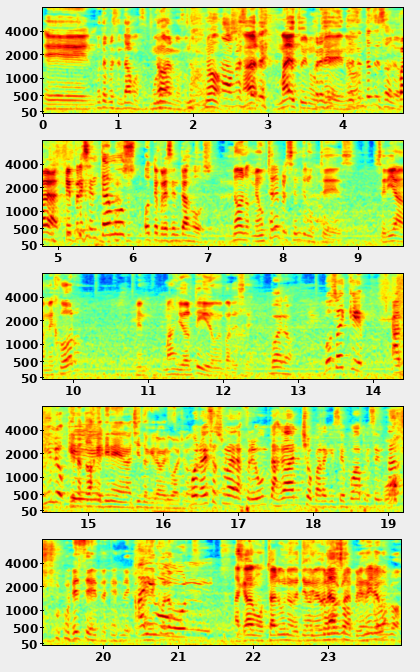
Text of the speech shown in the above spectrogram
Eh, No te presentamos. Muy No, mal nosotros. no, no. Ah, presentate. A ver, mal estuvieron Presen- ustedes, ¿no? Presentate solo. Pará, ¿te presentamos o te presentás vos? no, no, me gustaría que presenten ustedes. Sería mejor, me- más divertido, me parece. Bueno, vos sabés que a mí lo que. ¿Qué tatuaje tiene Nachito? Quiero averiguar yo. Bueno, esa es una de las preguntas gancho para que se pueda presentar. ese de, de- Hay de Colo- un. Acabo de mostrar uno que tengo en el Colo- brazo, el primero. Colo-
